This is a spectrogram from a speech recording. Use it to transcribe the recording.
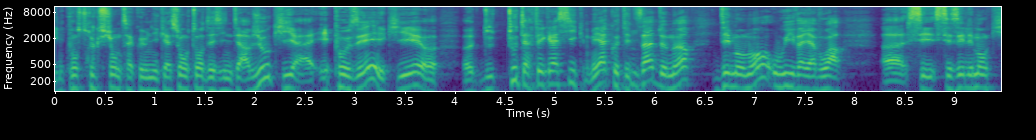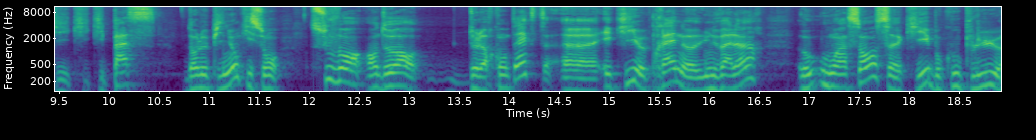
une construction de sa communication autour des interviews qui est posée et qui est tout à fait classique. Mais à côté de ça, demeurent des moments où il va y avoir euh, ces, éléments qui, passent dans l'opinion, qui sont souvent en dehors de leur contexte euh, et qui euh, prennent une valeur ou, un sens qui est beaucoup plus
